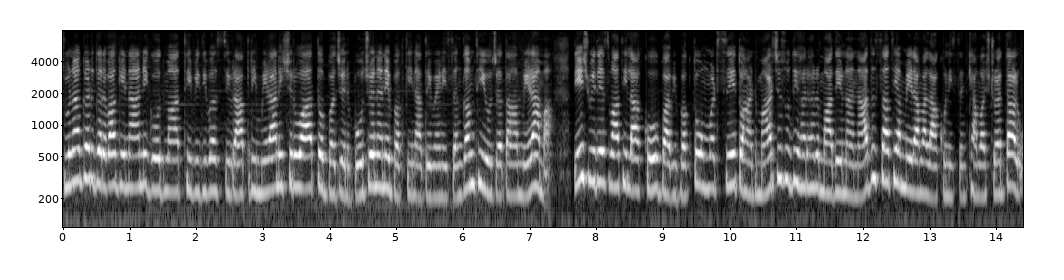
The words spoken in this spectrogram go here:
જૂનાગઢ ગરવા ગિરનારની ગોદમાંથી વિધિવત શિવરાત્રી મેળાની શરૂઆત, ભજન, ભોજન અને ભક્તિના ત્રિવેણી સંગમથી યોજાતા મેળામાં દેશ વિદેશમાંથી લાખો ભાવિ ભક્તો ઉમટશે. તો આઠ માર્ચ સુધી હર હર મહાદેવના નાદ સાથે આ મેળામાં લાખોની સંખ્યામાં શ્રદ્ધાળુ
